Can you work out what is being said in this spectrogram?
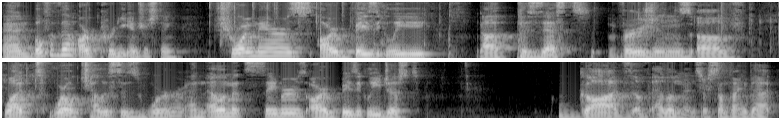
and both of them are pretty interesting. Troymares are basically uh, possessed versions of what World Chalices were, and Element Sabers are basically just gods of elements or something like that.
